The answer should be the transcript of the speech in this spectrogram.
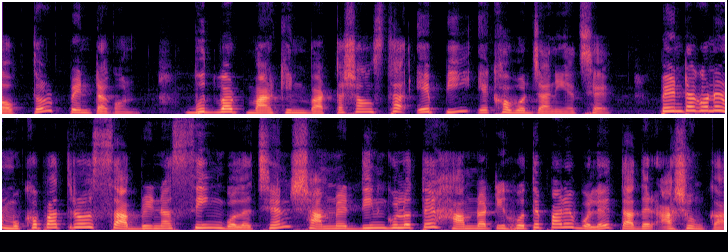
দপ্তর পেন্টাগন। বুধবার মার্কিন বার্তা সংস্থা এপি এ খবর জানিয়েছে। পেন্টাগনের মুখপাত্র সাবরিনা সিং বলেছেন, সামনের দিনগুলোতে হামলাটি হতে পারে বলে তাদের আশঙ্কা।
